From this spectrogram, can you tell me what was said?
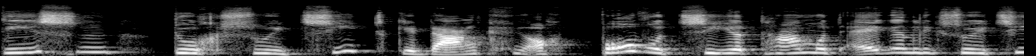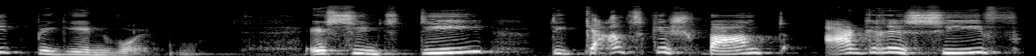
diesen durch Suizidgedanken auch provoziert haben und eigentlich Suizid begehen wollten. Es sind die, die ganz gespannt, aggressiv,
